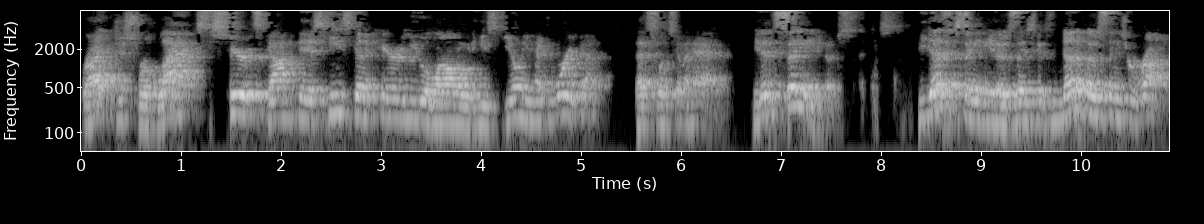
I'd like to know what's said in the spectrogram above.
Right? Just relax. The Spirit's got this. He's going to carry you along and he's, you don't even have to worry about it. That's what's going to happen. He doesn't say any of those things. He doesn't say any of those things because none of those things are right.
